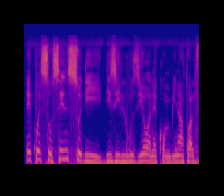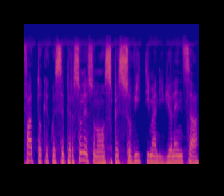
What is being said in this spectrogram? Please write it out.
e questo senso di disillusione combinato al fatto che queste persone sono spesso vittime di violenza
